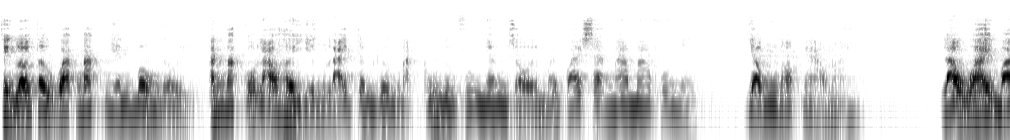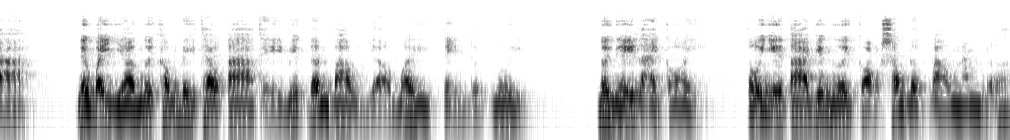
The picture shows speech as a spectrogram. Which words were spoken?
Thiên lôi tử quát mắt nhìn bốn người. Ánh mắt của lão hơi dừng lại trên gương mặt của ngư phu nhân rồi mới quay sang ma ma phu nhân. Giọng ngọt ngào nói. Lão quái bà, Nếu bây giờ ngươi không đi theo ta thì biết đến bao giờ mới tìm được ngươi. Ngươi nghĩ lại coi, tuổi như ta với ngươi còn sống được bao năm nữa.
